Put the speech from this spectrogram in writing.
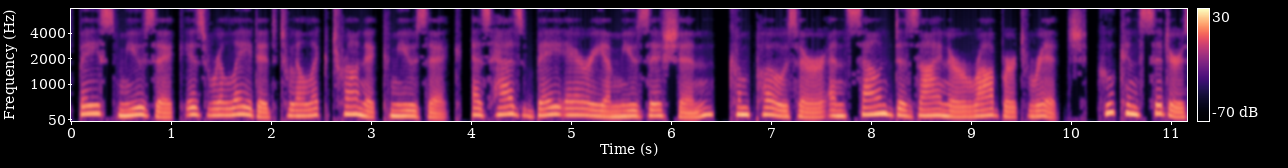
space music is related to electronic music, as has Bay Area musician, composer and sound designer Robert Rich, who considers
